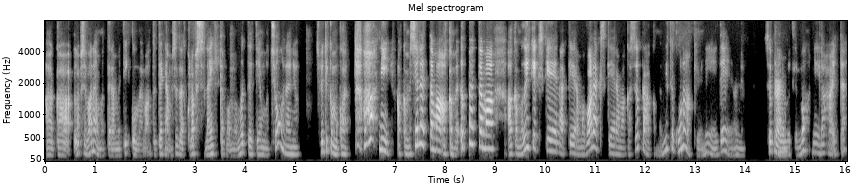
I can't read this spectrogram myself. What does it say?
aga lapsevanematena me tikume vaata tegema seda, et kui laps näitab oma mõtteid ja emotsioone, onju, siis me tikume kohe, ahah, nii, hakkame seletama, hakkame õpetama, hakkame õigeks keera, keerama, valeks keerama, aga sõbraga me mitte kunagi ju nii ei tee, onju. sõbrale mm. mõtleme, oh, nii lahe, aitäh.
